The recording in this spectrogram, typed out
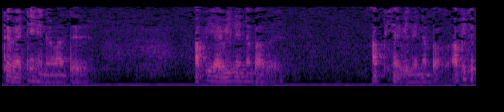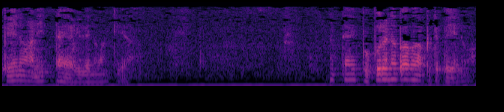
te වැටෙනවද? අපි ඇවිලෙන බව. අපි ඇවිලෙන බව. අපිට පේනවා අනිත් අය ඇවිලෙනවා කියලා. නැත්නම් පුපුරන බව අපිට පේනවා.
